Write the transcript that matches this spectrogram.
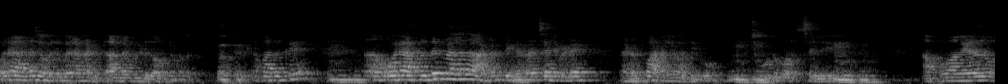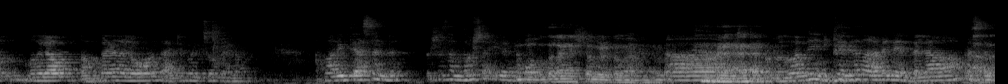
ഒരാളുടെ ചുമരുമ്പോഴാണ് അടുത്ത ആളുടെ വീട് തുടങ്ങുന്നത്. അപ്പൊ അതൊക്കെ. ഒരർത്ഥത്തിൽ നല്ലതാണ്. പിന്നെ എന്താ വെച്ചാൽ ഇവിടെ തണുപ്പാണല്ലോ അധികവും. ചൂട് കുറച്ചല്ലേ. അപ്പോൾ അങ്ങനെ മുതലാവും. നമുക്കാണെങ്കിൽ നല്ലോണം കാറ്റും പിടിച്ചോണ്ട് വേണം. അപ്പൊ ആ വ്യത്യാസമുണ്ട്. പക്ഷെ സന്തോഷമായി കേട്ടോ. മൊത്തത്തിൽ അങ്ങ് ഇഷ്ടപ്പെട്ടു ഇഷ്ടപ്പെട്ടു എന്ന് പറഞ്ഞാൽ എനിക്ക് എന്റെ നാടിന് എന്തെല്ലാം സത്യം,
